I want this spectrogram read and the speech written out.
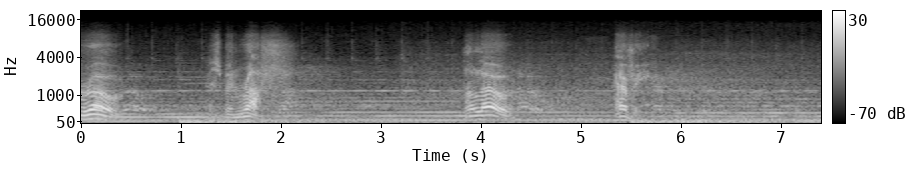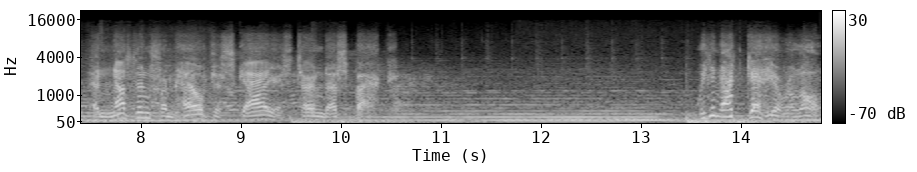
The road has been rough. The load, heavy. And nothing from hell to sky has turned us back. We did not get here alone.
